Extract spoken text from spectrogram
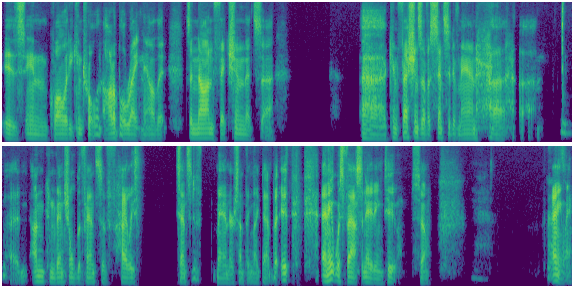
is in quality control and audible right now that it's a nonfiction that's uh, uh confessions of a sensitive man uh, uh an unconventional defense of highly sensitive man or something like that but it and it was fascinating too so That's anyway.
